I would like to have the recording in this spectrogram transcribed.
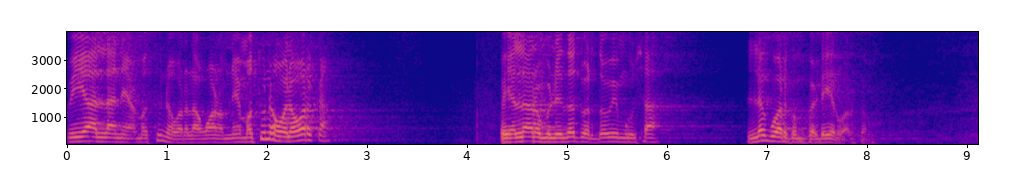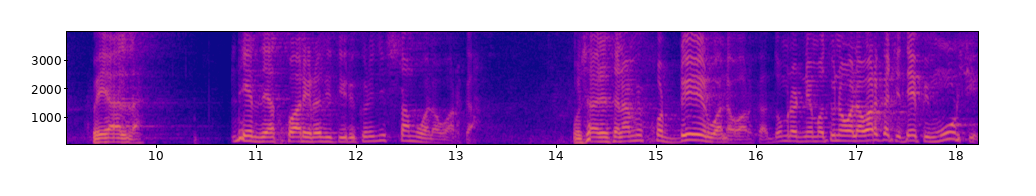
وی یا الله نعمتونه ورله غواړم نعمتونه ولا ورکه وی الله رب العزت ورته وی موسی لږ ورکم که ډیر ورکم وی یا الله ډیر زیات خواري ردی تیر کړی دي سم ولا ورکه موسی علیه السلام خو ډیر ولا ورکه دومره نعمتونه ولا ورکه چې دې په مور شي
